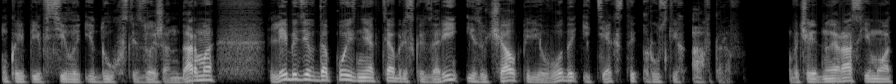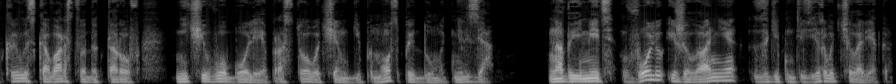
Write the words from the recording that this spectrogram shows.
Укрепив силы и дух слезой жандарма, Лебедев до поздней октябрьской зари изучал переводы и тексты русских авторов. В очередной раз ему открылось коварство докторов. Ничего более простого, чем гипноз, придумать нельзя. Надо иметь волю и желание загипнотизировать человека.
